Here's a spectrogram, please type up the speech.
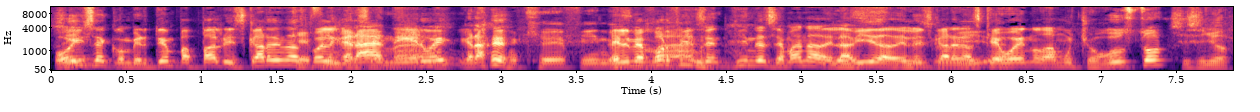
Hoy Sí. se convirtió en papá Luis Cárdenas, fue el gran héroe, gran- fin de el mejor semana. fin, fin de semana de la vida de Luis Cárdenas, qué bueno, da mucho gusto. Sí, señor.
